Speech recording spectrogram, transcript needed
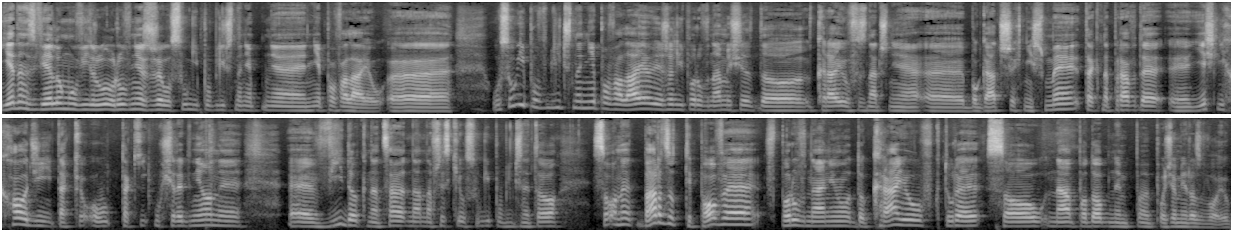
Jeden z wielu mówi również, że usługi publiczne nie, nie, nie powalają. E, usługi publiczne nie powalają, jeżeli porównamy się do krajów znacznie e, bogatszych niż my. Tak naprawdę, e, jeśli chodzi tak, o taki uśredniony e, widok na, ca- na, na wszystkie usługi publiczne, to są one bardzo typowe w porównaniu do krajów, które są na podobnym poziomie rozwoju.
